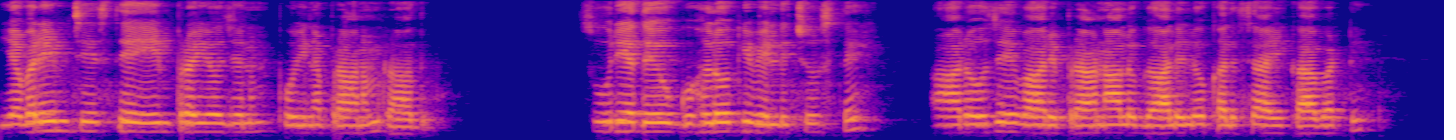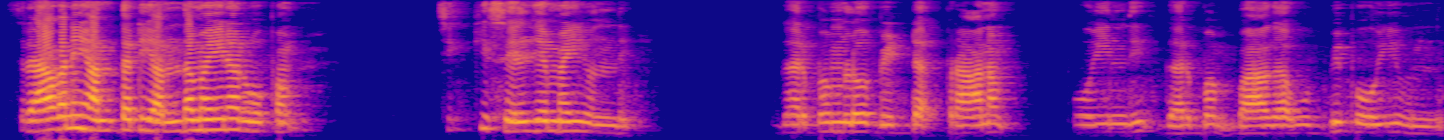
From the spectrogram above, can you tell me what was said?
ఎవరేం చేస్తే ఏం ప్రయోజనం? పోయిన ప్రాణం రాదు. సూర్యదేవ్ గుహలోకి వెళ్ళి చూస్తే ఆ రోజే వారి ప్రాణాలు గాలిలో కలిశాయి కాబట్టి శ్రావణి అంతటి అందమైన రూపం. చిక్కి శల్యమై ఉంది. గర్భంలో బిడ్డ ప్రాణం పోయింది. గర్భం బాగా ఉబ్బిపోయి ఉంది.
